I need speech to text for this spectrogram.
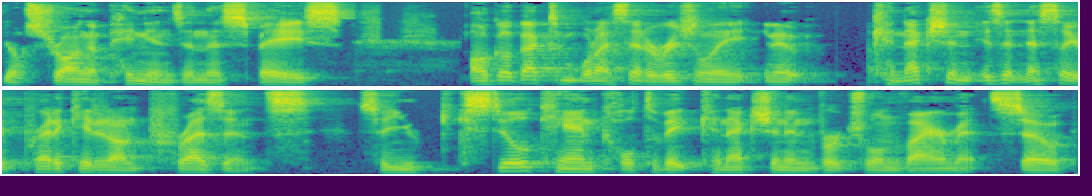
you know, strong opinions in this space. I'll go back to what I said originally. You know, connection isn't necessarily predicated on presence. So you still can cultivate connection in virtual environments. So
